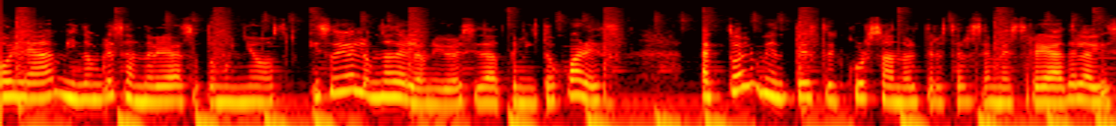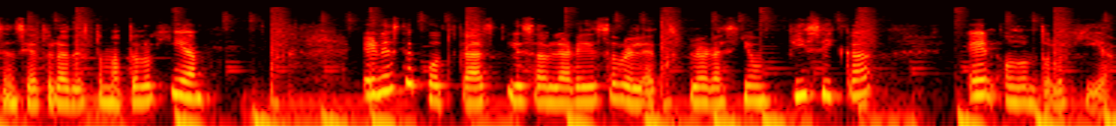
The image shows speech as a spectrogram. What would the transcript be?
Hola, mi nombre es Andrea Soto Muñoz y soy alumna de la Universidad Benito Juárez. Actualmente estoy cursando el tercer semestre A de la licenciatura de estomatología. En este podcast les hablaré sobre la exploración física en odontología.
